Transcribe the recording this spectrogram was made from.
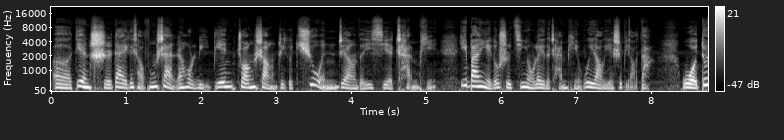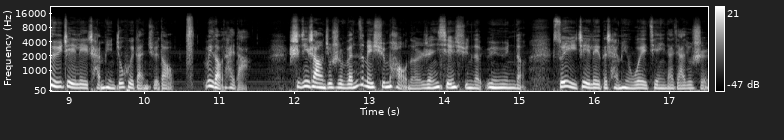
呃，电池带一个小风扇，然后里边装上这个驱蚊这样的一些产品，一般也都是精油类的产品，味道也是比较大。我对于这一类产品就会感觉到 味道太大，实际上就是蚊子没熏跑呢，人先熏的晕晕的。所以这一类的产品，我也建议大家就是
